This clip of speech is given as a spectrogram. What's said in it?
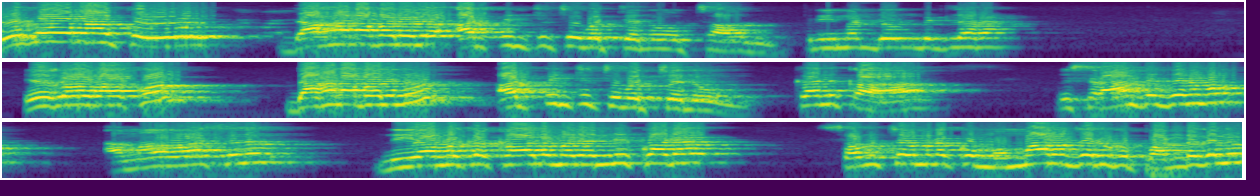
యెహోవాకు దహన బలులు అర్పించుచు వచ్చను చాలు. ప్రియమని దేవుని బిడ్డలారా యెహోవాకు దహన బలులు అర్పించుచు వచ్చను. కనుక విశ్రాంతి దినము అమావాస్యలు నియామక కాలములన్నీ కూడా సంవత్సరమునకు ముమ్మారు జరుగు పండుగలు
